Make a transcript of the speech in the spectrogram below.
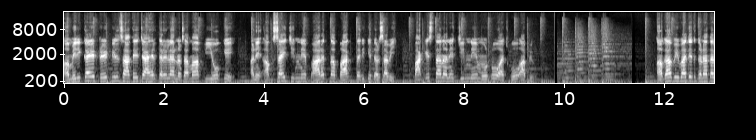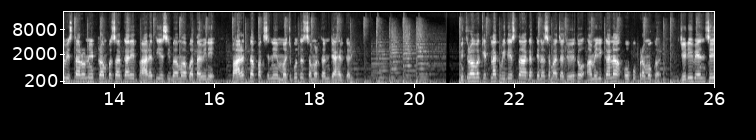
અમેરિકાએ ટ્રેડ ડીલ સાથે જાહેર કરેલા નશામાં પીઓકે અને અક્ષાઈ ચીનને ભારતના ભાગ તરીકે દર્શાવી પાકિસ્તાન અને ચીનને મોટો આંચકો આપ્યો. અગાઉ વિવાદિત ગણાતા વિસ્તારોને ટ્રમ્પ સરકારે ભારતીય સીમામાં બતાવીને ભારતના પક્ષને મજબૂત સમર્થન જાહેર કર્યું. મિત્રો, હવે કેટલાક વિદેશના અગત્યના સમાચાર જોઈએ તો અમેરિકાના ઉપપ્રમુખ જેડી વેન્સે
